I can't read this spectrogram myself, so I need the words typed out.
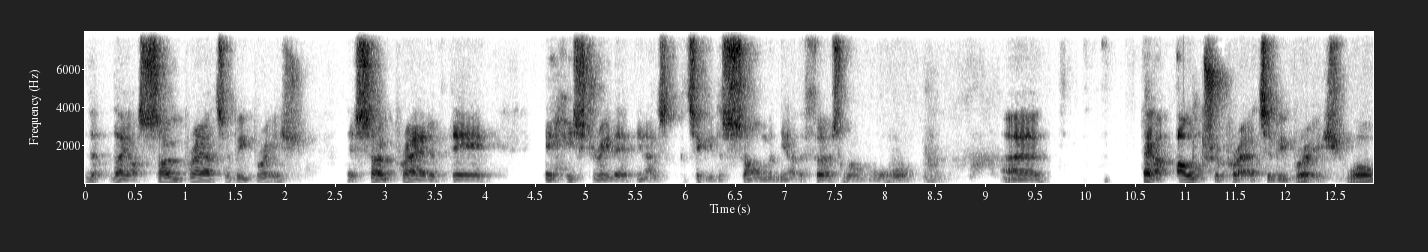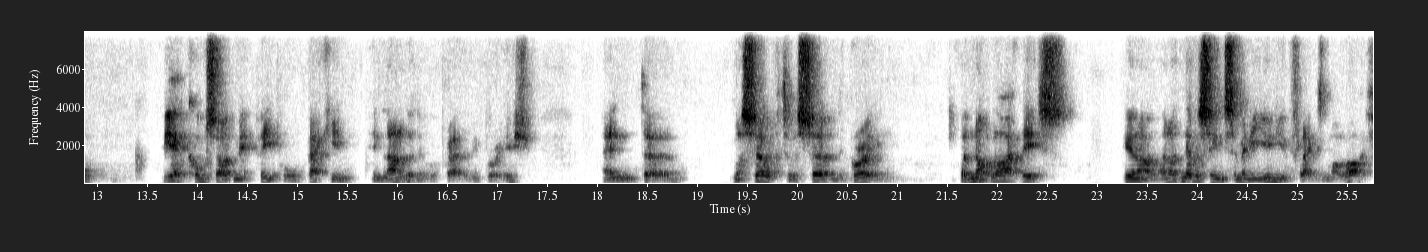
that they are so proud to be British. They're so proud of their their history, their, you know, particularly the Somme and, you know, the First World War. Uh, they are ultra proud to be British. Well, yeah, of course, I've met people back in, in London who were proud to be British, and uh, myself to a certain degree, but not like this, you know. And I've never seen so many Union flags in my life.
